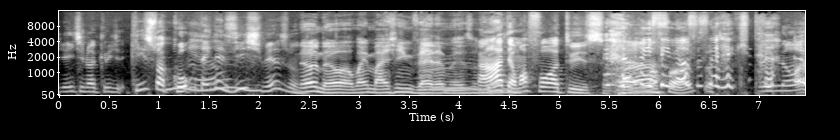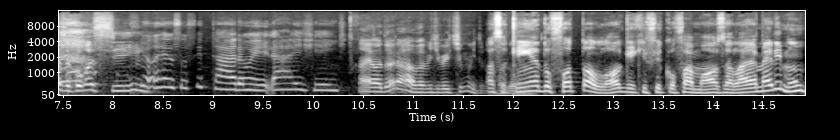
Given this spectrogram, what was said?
Gente, não acredito. Que isso, a conta ainda existe mesmo? Não, não, é uma imagem velha mesmo. Ah, tem uma foto isso. Eu Ah, pensei, foto. nossa, será que tá? falei, nossa, como assim? Ressuscitaram ele. Ai, gente. Ah, eu adorava, me diverti muito. no Nossa, quem é do Fotolog que ficou famosa lá é a Mary Moon.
